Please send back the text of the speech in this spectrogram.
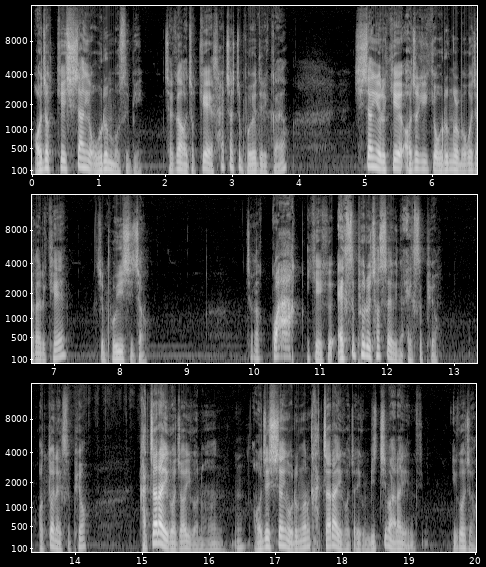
어저께 시장이 오른 모습이 제가 어저께 살짝 좀 보여드릴까요? 시장이 이렇게 어저께 이렇게 오른 걸 보고 제가 이렇게 지금 보이시죠? 제가 꽉 이렇게 그 X표를 쳤어요, 그냥 X표. 어떤 X표? 가짜라 이거죠, 이거는. 응? 어제 시장이 오른 거는 가짜라 이거죠. 이거 믿지 마라 이거죠.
